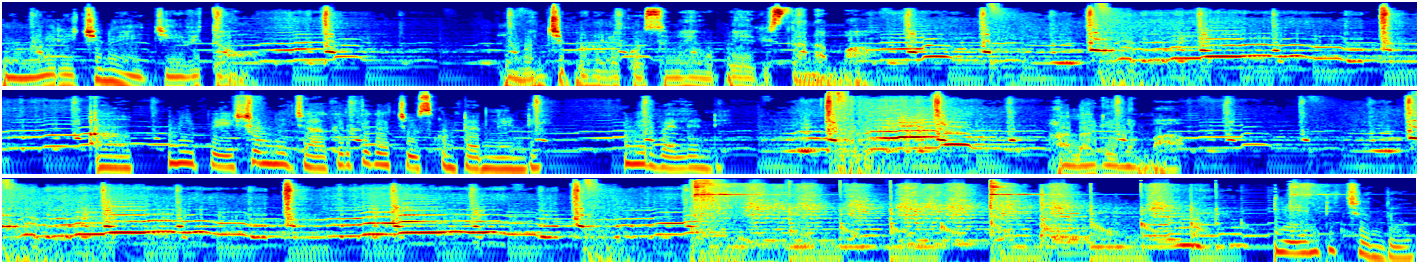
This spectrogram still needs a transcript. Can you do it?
మీరిచ్చిన ఈ జీవితం మంచి పనుల కోసమే ఉపయోగిస్తానమ్మా. మీ పేషెంట్ని జాగ్రత్తగా చూసుకుంటానులేండి. మీరు వెళ్ళండి. అలాగేనమ్మా. ఏంటి చందు?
